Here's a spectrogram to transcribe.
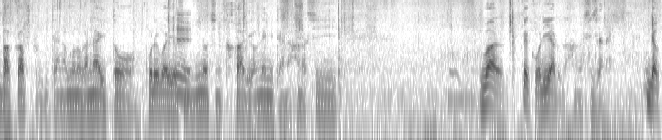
バックアップみたいなものがないとこれは要するに命に関わるよねみたいな話は結構リアルな話じゃない？じゃあこ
